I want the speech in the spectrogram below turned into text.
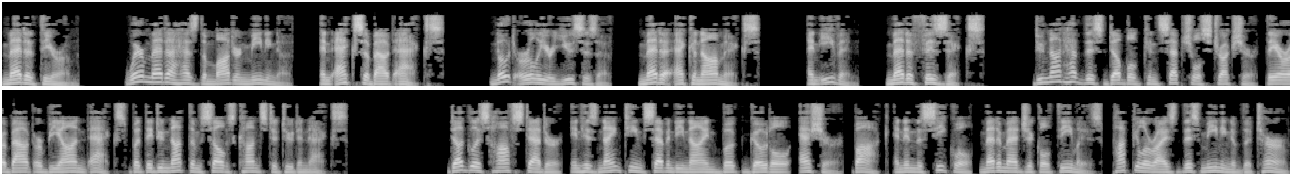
metatheorem, where meta has the modern meaning of an X about X. Note earlier uses of meta-economics and even metaphysics do not have this doubled conceptual structure, they are about or beyond X but they do not themselves constitute an X. Douglas Hofstadter, in his 1979 book Gödel, Escher, Bach and in the sequel, Metamagical Themas, popularized this meaning of the term.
